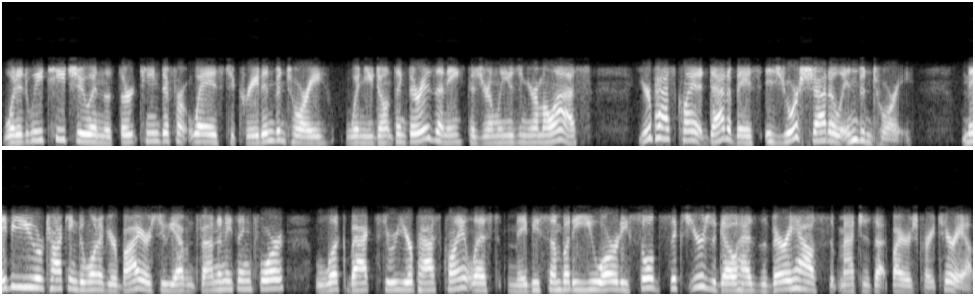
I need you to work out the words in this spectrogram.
what did we teach you in the 13 different ways to create inventory when you don't think there is any because you're only using your MLS? Your past client database is your shadow inventory. Maybe you are talking to one of your buyers who you haven't found anything for. Look back through your past client list. Maybe somebody you already sold six years ago has the very house that matches that buyer's criteria.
